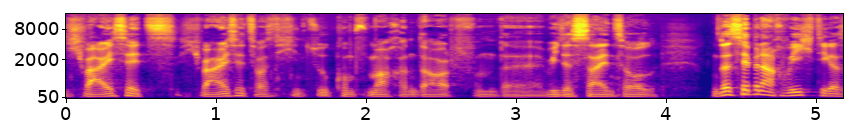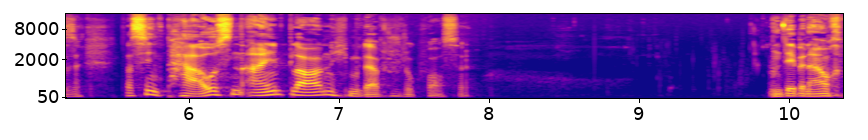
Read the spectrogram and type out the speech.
ich weiß jetzt, ich weiß jetzt, was ich in Zukunft machen darf und äh, wie das sein soll. Und das ist eben auch wichtig. Also das sind Pausen einplanen. Ich glaube einen Schluck Wasser. Und eben auch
